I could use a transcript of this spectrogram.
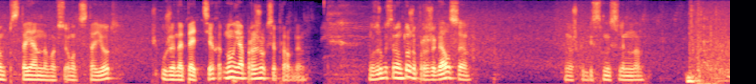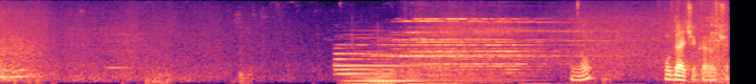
Он постоянно во всем отстает. Уже на 5 тех. Ну, я прожегся, правда. Но, с другой стороны, тоже прожигался. Немножко бессмысленно. Ну, удачи, короче.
